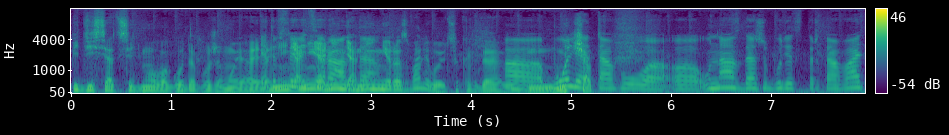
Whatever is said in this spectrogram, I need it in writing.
57 года, боже мой. А Это они, они, ветераны, они, да. они не разваливаются, когда А, м, Более того, э, у нас даже будет стартовать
